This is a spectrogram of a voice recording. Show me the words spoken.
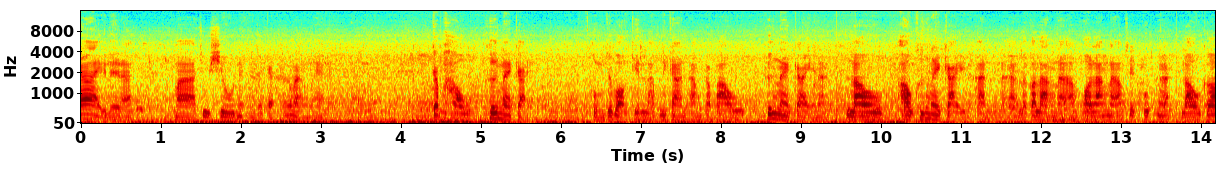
ง่ายๆเลยนะ มาชิวๆเนี่ยบรรยากาศข้างหลังนะฮะกะเพราเครื่องในไก่ ผมจะบอกเคล็ดลับในการทำกะเพราเครื่องในไก่นะ เราเอาเครื่องในไก่หั่นนะฮะแล้วก็ล้างน้ำพอล้างน้ำเสร็จปุ๊บนะเราก็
